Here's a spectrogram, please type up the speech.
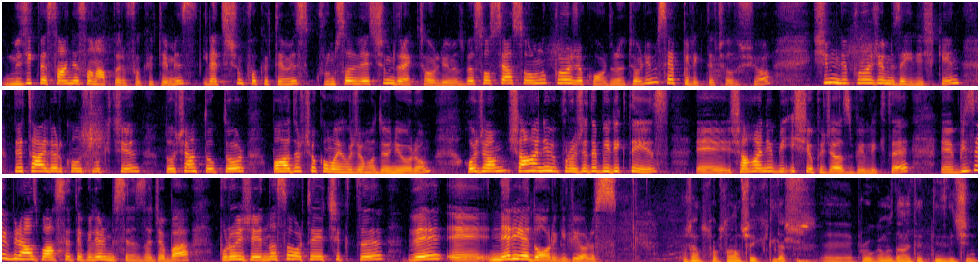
Müzik ve Sahne Sanatları Fakültemiz, İletişim Fakültemiz, Kurumsal İletişim Direktörlüğümüz ve Sosyal Sorumluluk Proje Koordinatörlüğümüz hep birlikte çalışıyor. Şimdi projemize ilişkin detayları konuşmak için doçent doktor Bahadır Çokamay hocama dönüyorum. Hocam şahane bir projede birlikteyiz. Ee, şahane bir iş yapacağız birlikte. Ee, bize biraz bahsedebilir misiniz acaba? Proje nasıl ortaya çıktı ve e, nereye doğru gidiyoruz? Hocam çok sağ olun, teşekkürler e, programı davet ettiğiniz için.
